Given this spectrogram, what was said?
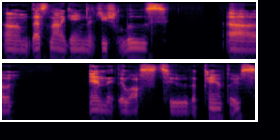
Um, that's not a game that you should lose. Uh, and they, lost to the Panthers.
